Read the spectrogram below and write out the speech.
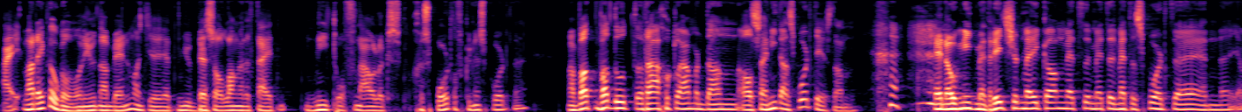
Maar Waar ik ook wel benieuwd naar ben, want je hebt nu best wel langere tijd niet of nauwelijks gesport of kunnen sporten. Maar wat, wat doet Rachel Klamer dan als zij niet aan het sporten is dan? en ook niet met Richard mee kan met, met, met het sporten. En eh, ja,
